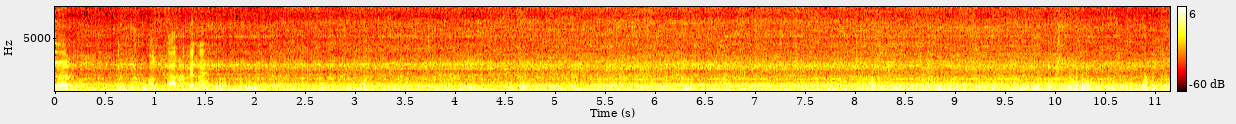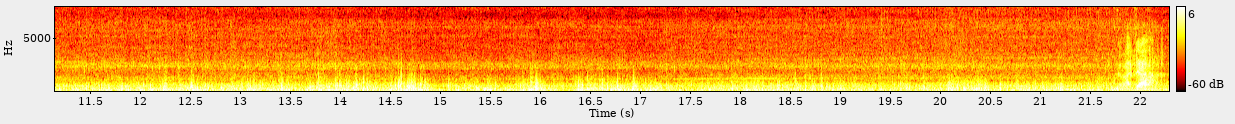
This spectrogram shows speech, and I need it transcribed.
keur mun kapten ah Yeah.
